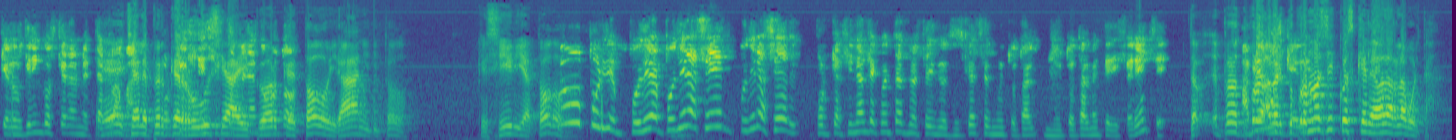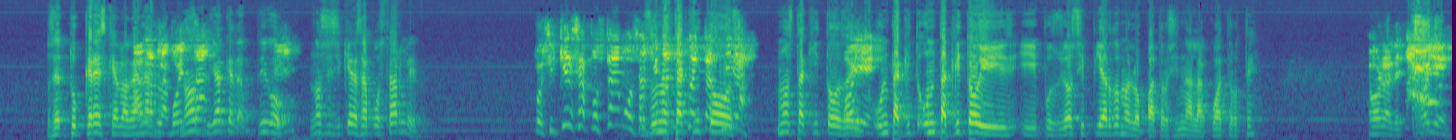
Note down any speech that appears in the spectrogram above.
que los gringos quieran meter la Eh, échale peor que Rusia y peor que todo, Irán y todo. Que Siria, todo. No, pudiera, pudiera, ser, pudiera ser, porque al final de cuentas nuestra idiosincrasia es muy, total, muy totalmente diferente. Pero, pero, a ver, tu pronóstico es que le va a dar la vuelta. O sea, ¿tú crees que va a ¿Va a ganar? dar la vuelta? No, ya queda, digo, Sí. no sé si quieres apostarle. Pues si quieres apostamos, al Pues unos final de cuentas, taquitos, mira, unos taquitos, de- un taquito, un taquito y, y pues yo si pierdo me lo patrocina la 4T. Órale, oye,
